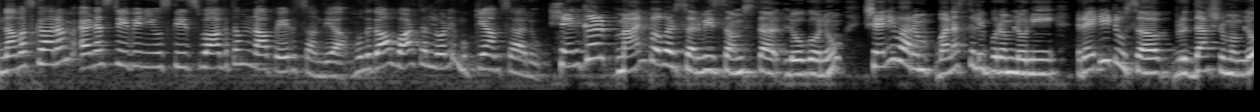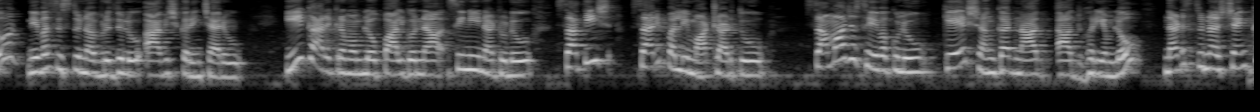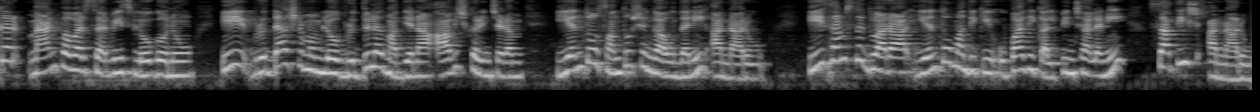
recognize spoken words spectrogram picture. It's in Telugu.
నమస్కారం. ఎన్ఎస్టీవీ న్యూస్కి స్వాగతం. నా పేరు సంధ్య. ముందుగా వార్తల్లోని ముఖ్యాంశాలు. శంకర్ మ్యాన్ పవర్ సర్వీస్ సంస్థ లోగోను శనివారం వనస్థలిపురంలోని రెడీ టు సర్వ్ వృద్ధాశ్రమంలో నివసిస్తున్న వృద్ధులు ఆవిష్కరించారు. ఈ కార్యక్రమంలో పాల్గొన్న సినీ నటుడు సతీష్ సరిపల్లి మాట్లాడుతూ సమాజ సేవకులు కె. శంకర్ నాథ్ ఆధ్వర్యంలో నడుస్తున్న శంకర్ మ్యాన్ పవర్ సర్వీస్ లోగోను ఈ వృద్ధాశ్రమంలో వృద్ధుల మధ్యన ఆవిష్కరించడం ఎంతో సంతోషంగా ఉందని అన్నారు. ఈ సంస్థ ద్వారా ఎంతో మందికి ఉపాధి కల్పించాలని సతీష్ అన్నారు.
